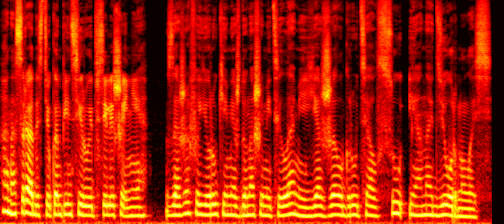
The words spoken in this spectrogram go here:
Она с радостью компенсирует все лишения. Зажав ее руки между нашими телами, я сжал грудь Алсу, и она дернулась.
